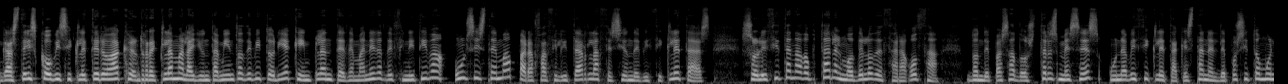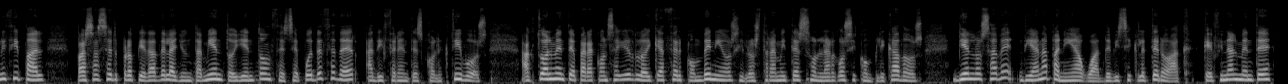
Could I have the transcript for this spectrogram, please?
Gasteizco Bicicleteroac reclama al Ayuntamiento de Vitoria que implante de manera definitiva un sistema para facilitar la cesión de bicicletas. Solicitan adoptar el modelo de Zaragoza, donde pasados tres meses una bicicleta que está en el depósito municipal pasa a ser propiedad del Ayuntamiento y entonces se puede ceder a diferentes colectivos. Actualmente para conseguirlo hay que hacer convenios y los trámites son largos y complicados. Bien lo sabe Diana Paniagua, de Bicicleteroac, que finalmente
